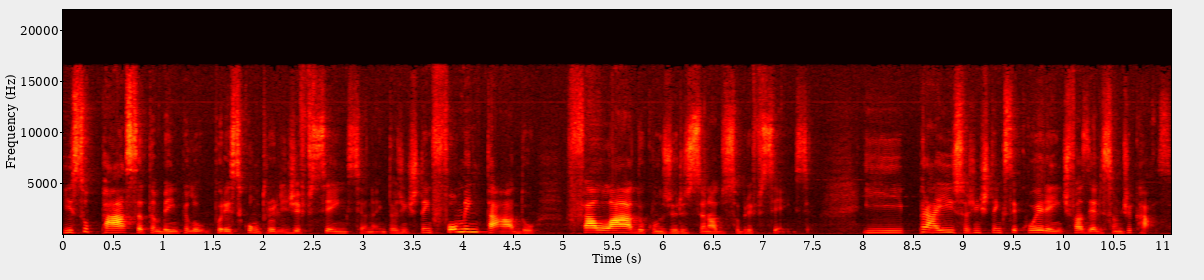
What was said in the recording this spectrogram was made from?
Isso passa também pelo, por esse controle de eficiência. Né? Então, a gente tem fomentado, falado com os jurisdicionados sobre eficiência. E, para isso, a gente tem que ser coerente fazer a lição de casa.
